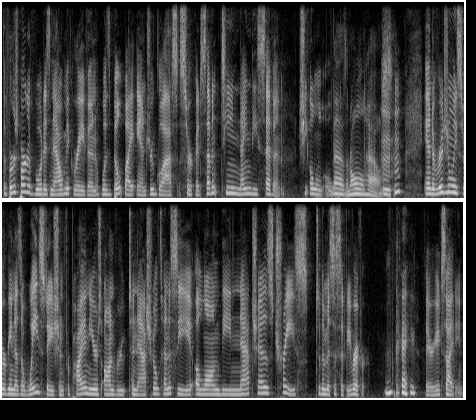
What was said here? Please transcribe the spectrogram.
The first part of what is now McRaven was built by Andrew Glass circa 1797. She old old. That is an old house. Mm-hmm. And originally serving as a way station for pioneers en route to Nashville, Tennessee, along the Natchez Trace to the Mississippi River. Okay. Very exciting.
